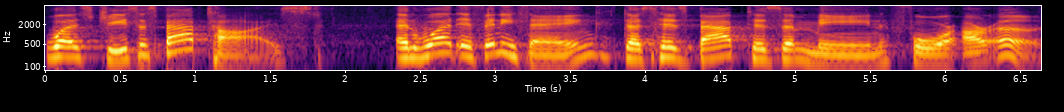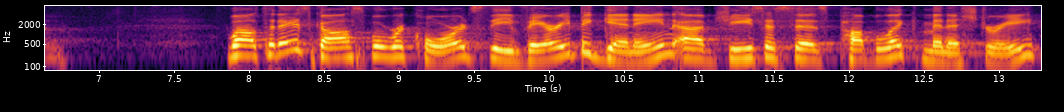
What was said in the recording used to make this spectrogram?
was Jesus baptized? And what, if anything, does his baptism mean for our own? Well, today's gospel records the very beginning of Jesus' public ministry.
